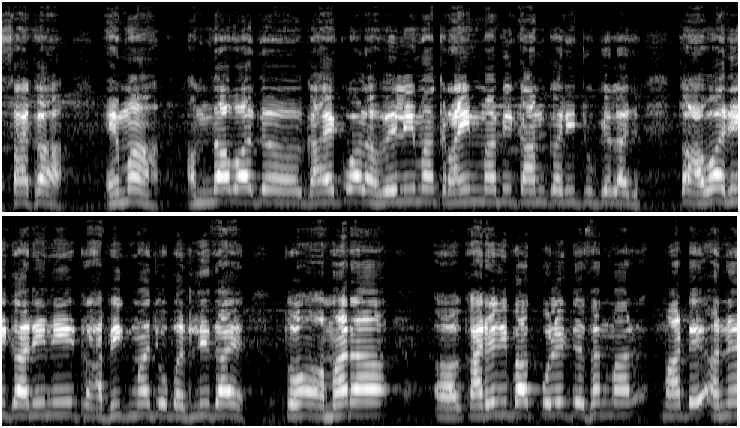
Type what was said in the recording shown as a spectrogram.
શાખા એમાં અમદાવાદ ગાયકવાડ હવેલીમાં ક્રાઇમમાં બી કામ કરી ચૂકેલા છે. તો આવા અધિકારીની ટ્રાફિકમાં જો બદલી થાય તો અમારા કારેલીબાગ પોલીસ સ્ટેશન માટે અને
